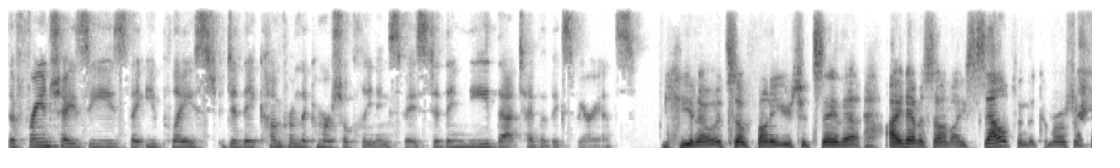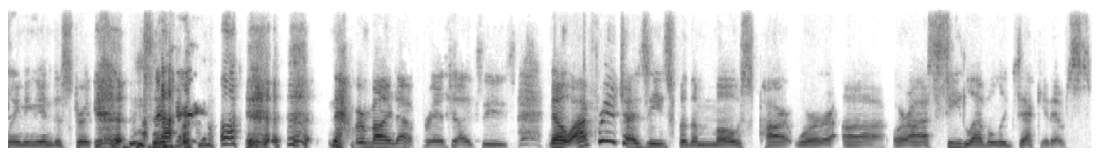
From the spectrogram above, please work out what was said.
the franchisees that you placed, did they come from the commercial cleaning space? Did they need that type of experience? You know, it's so funny you should say that. I never saw myself in the commercial cleaning industry. never, mind, never mind our franchisees. No, our franchisees, for the most part, were uh, or our C-level executives,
